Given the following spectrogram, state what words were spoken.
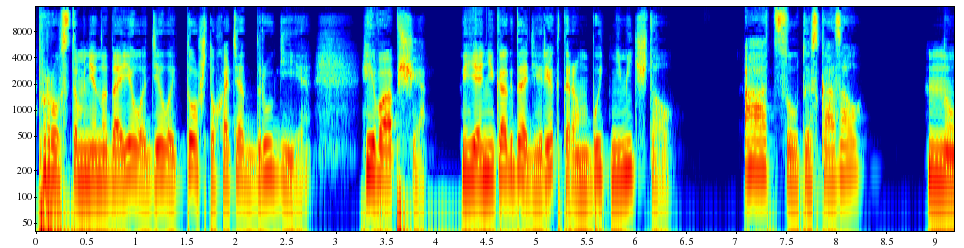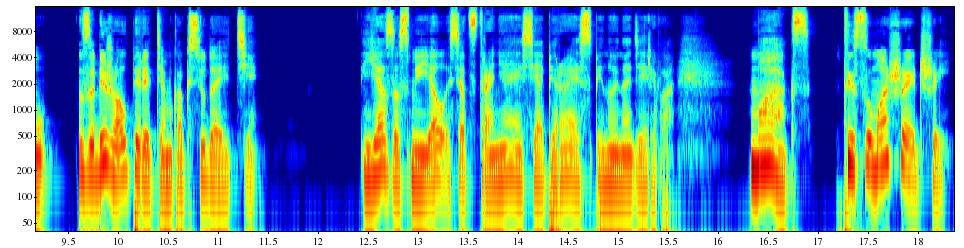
Просто мне надоело делать то, что хотят другие. И вообще, я никогда директором быть не мечтал. А отцу ты сказал? Ну, забежал перед тем, как сюда идти. Я засмеялась, отстраняясь и опираясь спиной на дерево. «Макс, ты сумасшедший!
